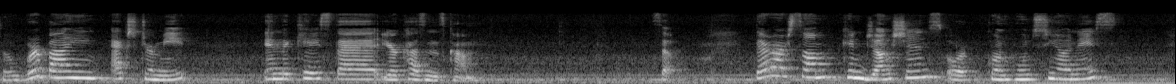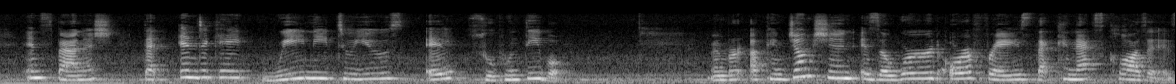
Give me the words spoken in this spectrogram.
So we're buying extra meat in the case that your cousins come. There are some conjunctions or conjunciones in Spanish that indicate we need to use el subjuntivo. Remember, a conjunction is a word or a phrase that connects clauses.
